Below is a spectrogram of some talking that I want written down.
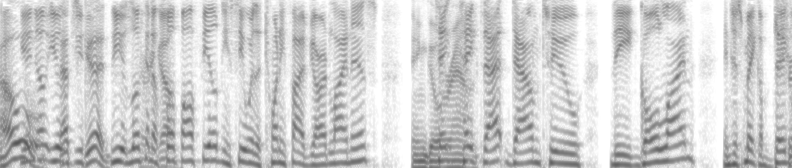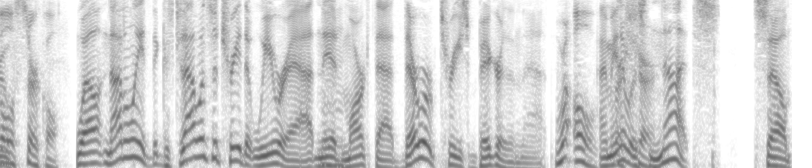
Oh, you know, you, that's you- good. You look There at a go. football field and you see where the 25 yard line is. and go take, around. take that down to the goal line and just make a big True. old circle. Well, not only because that was a tree that we were at, and they had mm-hmm. marked that. There were trees bigger than that. Oh, I mean, for it was sure. nuts. So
